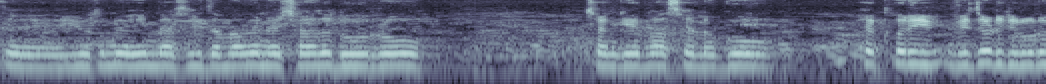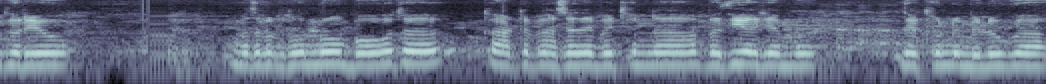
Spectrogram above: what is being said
ਤੇ ਯੂਥ ਨੂੰ ਇਹੀ ਮੈਸੇਜ ਦੇਵਾਂਗੇ ਨਸ਼ਾ ਤੋਂ ਦੂਰ ਰਹੋ ਚੰਗੇ ਪਾਸੇ ਲੱਗੋ ਇੱਕ ਵਾਰੀ ਵਿਜ਼ਿਟ ਜ਼ਰੂਰ ਕਰਿਓ। ਮਤਲਬ ਤੁਹਾਨੂੰ ਬਹੁਤ ਘੱਟ ਪੈਸੇ ਦੇ ਵਿੱਚ ਇੰਨਾ ਵਧੀਆ ਜਿਮ ਦੇਖਣ ਨੂੰ ਮਿਲੂਗਾ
